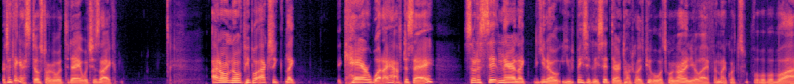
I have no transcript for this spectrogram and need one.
which I think I still struggle with today, which is like I don't know if people actually like care what I have to say. So to sit in there and like you know you basically sit there and talk to all these people what's going on in your life and like what's blah blah blah blah,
